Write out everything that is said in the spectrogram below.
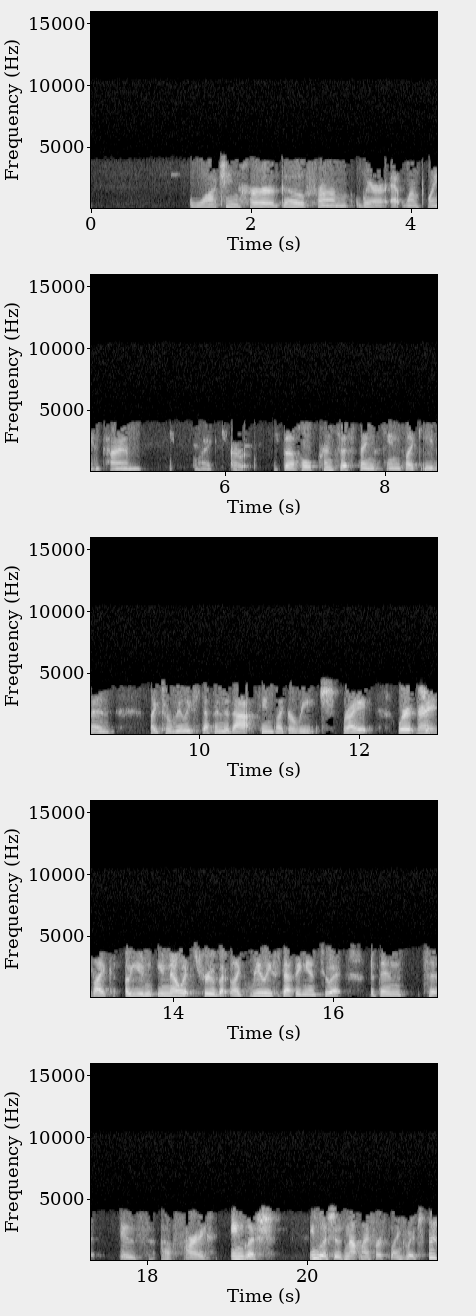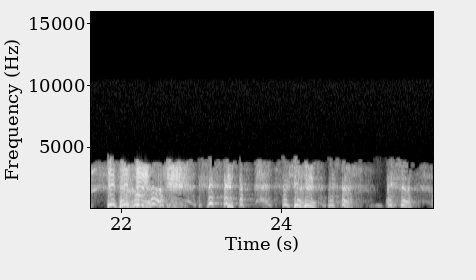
Watching her go from where at one point in time, like or the whole princess thing seems like even like to really step into that seems like a reach, right? Where it's Right. just like, oh, you you know it's true, but like really stepping into it. But then to is oh sorry, English. English is not my first language.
